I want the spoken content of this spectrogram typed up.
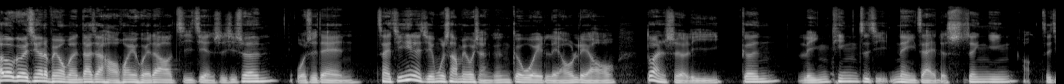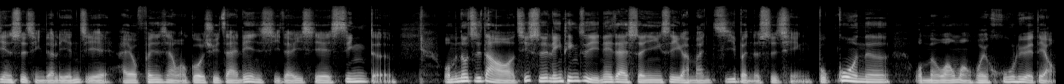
Hello，各位亲爱的朋友们，大家好，欢迎回到极简实习生，我是 Dan。在今天的节目上面，我想跟各位聊聊断舍离跟聆听自己内在的声音啊，这件事情的连结，还有分享我过去在练习的一些心得。我们都知道，其实聆听自己内在声音是一个还蛮基本的事情。不过呢，我们往往会忽略掉，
